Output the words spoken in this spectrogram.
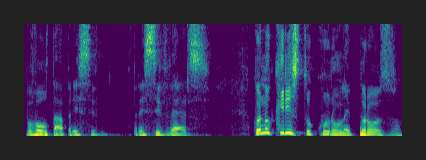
Vou voltar para esse, esse verso. Quando Cristo cura um leproso,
